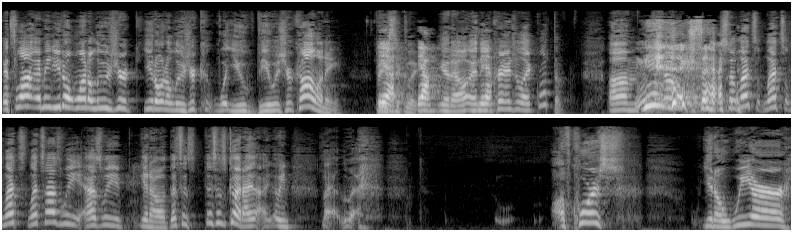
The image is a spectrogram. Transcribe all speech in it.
It's lo- I mean, you don't want to lose your you don't want to lose your what you view as your colony, basically. yeah, yeah You know, and the yeah. Ukrainians are like, what the. Um, so, exactly. So let's let's let's let's as we as we you know this is this is good. I, I mean, of course, you know we are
